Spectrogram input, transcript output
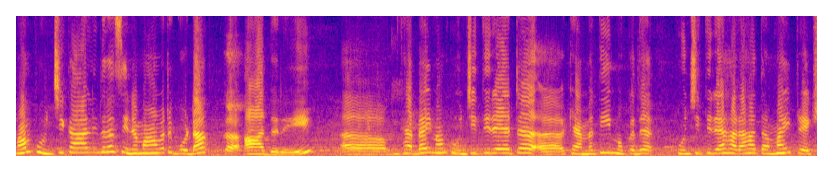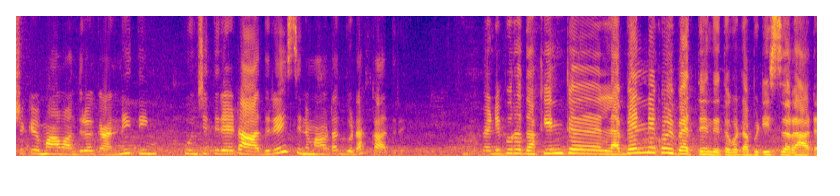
මම පුංචි කාලිදල සිනමාවට ගොඩක් ආදරෙයි. හැබැයි මම පුංචිතිරයට කැමති මොකද පුංචිතිරය හරහා තමයි ප්‍රේක්ෂකය මාව අඳුර ගන්න. ඉතින් පුංචිතිරයට ආදරේ සිනමාවටත් ගොඩක් ආදරේ වැඩිපුර දකිින්ට ලැබෙන්නේ කොයි පැත්තෙන් දෙතකොට අපිට ඉස්සරහට?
